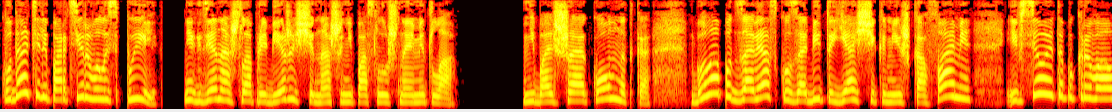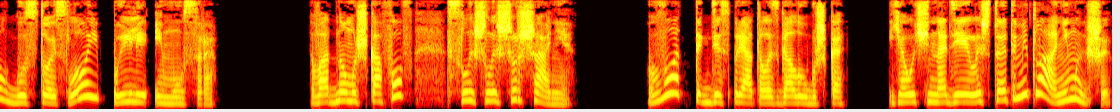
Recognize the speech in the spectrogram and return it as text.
куда телепортировалась пыль и где нашла прибежище наша непослушная метла. Небольшая комнатка была под завязку забита ящиками и шкафами, и все это покрывал густой слой пыли и мусора. В одном из шкафов слышалось шуршание. «Вот ты где спряталась, голубушка! Я очень надеялась, что это метла, а не мыши».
